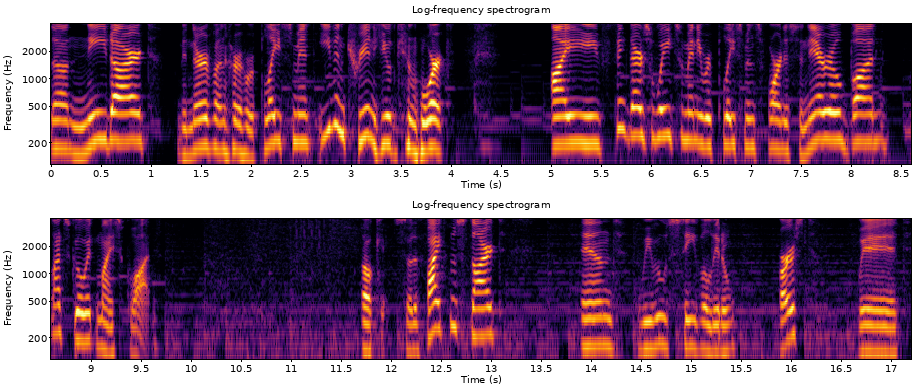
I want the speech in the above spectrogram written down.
uh, Minerva and her replacement. Even Kriemhild can work. I think there's way too many replacements for this scenario, but let's go with my squad. Okay, so the fight will start, and we will save a little first, with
